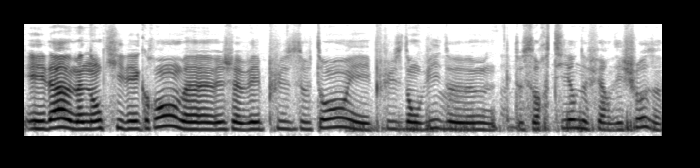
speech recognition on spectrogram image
Et là, maintenant qu'il est grand, bah, j'avais plus de temps et plus d'envie de, sortir, de faire des choses.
